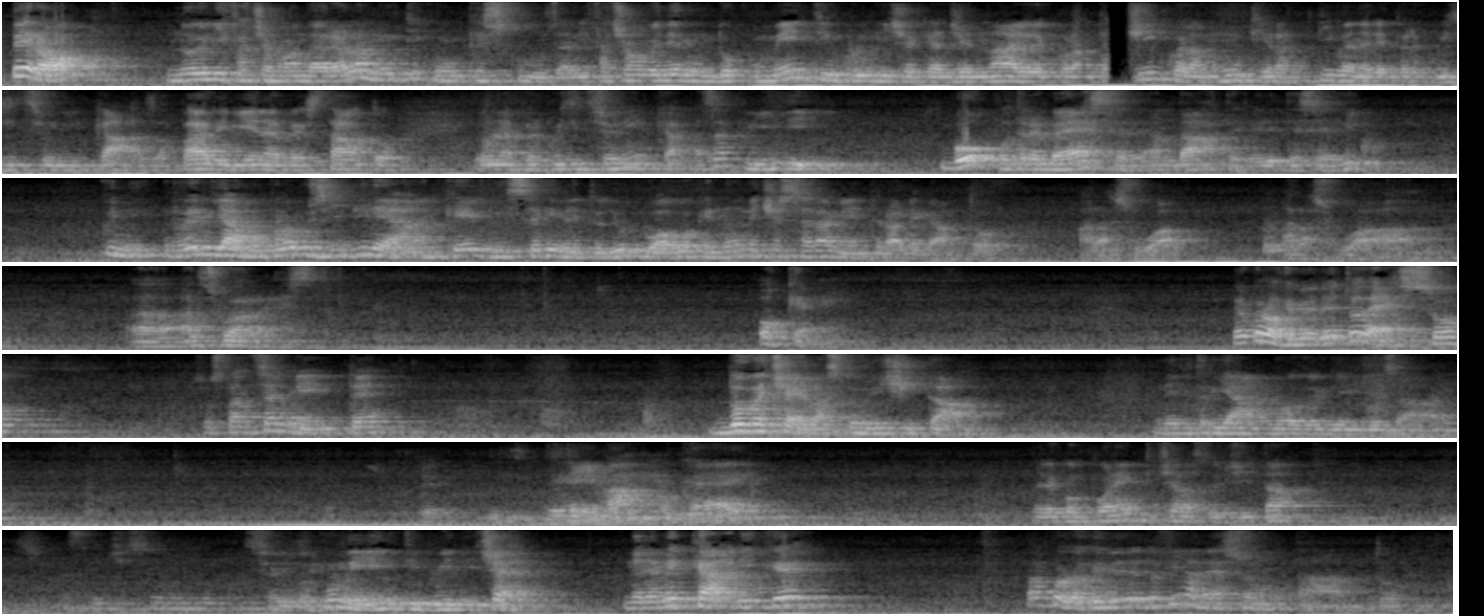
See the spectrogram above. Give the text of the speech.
Però noi li facciamo andare alla Muti con che scusa? Gli facciamo vedere un documento in cui dice che a gennaio del 45 la Muti era attiva nelle perquisizioni in casa, Pari viene arrestato in una perquisizione in casa, quindi boh, potrebbe essere, andate, vedete se è lì. Quindi rendiamo plausibile anche l'inserimento di un luogo che non necessariamente era legato alla sua, alla sua, uh, al suo arresto. Ok. Per quello che vi ho detto adesso, sostanzialmente dove c'è la storicità nel triangolo del game design? Il tema, ok. Nelle componenti c'è la storicità? Sui documenti, quindi c'è. Nelle meccaniche, ma quello che vi ho detto fino adesso non tanto.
